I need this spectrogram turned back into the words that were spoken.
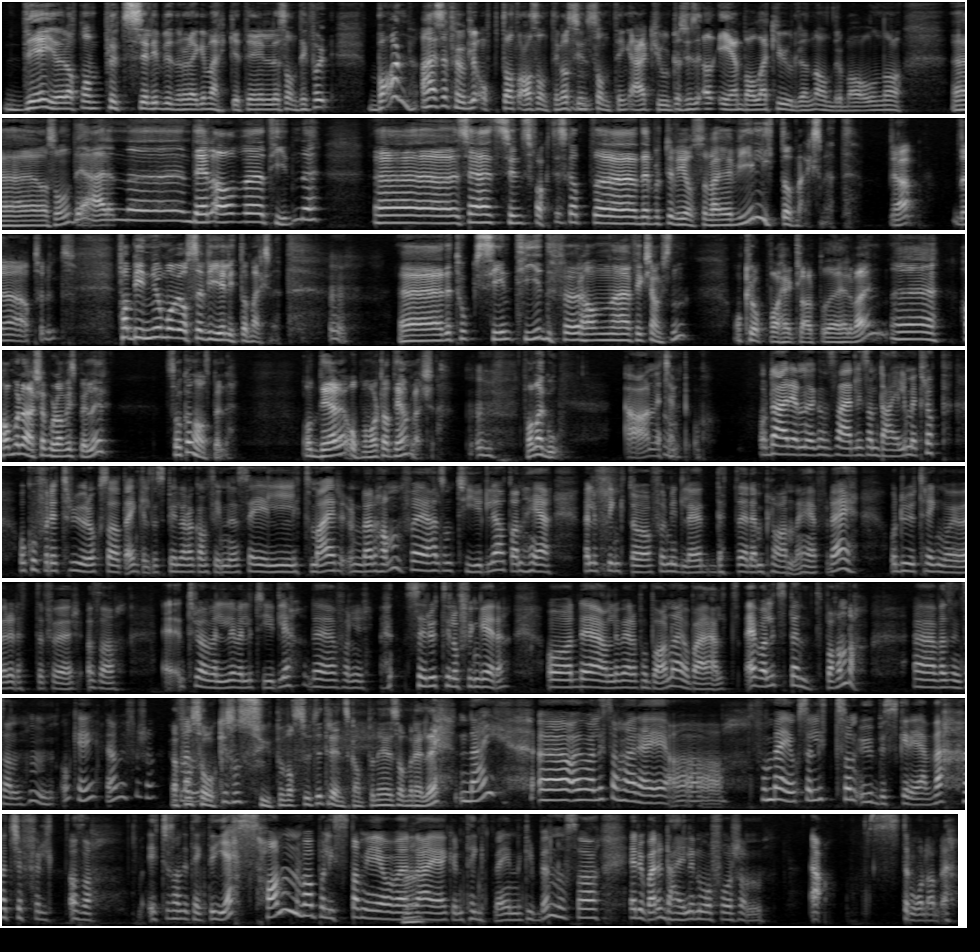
det gjør at man plutselig begynner å legge merke til sånne ting. For barn er selvfølgelig opptatt av sånne ting, og syns sånne ting er kult, og syns at én ball er kulere enn den andre ballen. og, eh, og sånn. Det er en, eh, en del av eh, tiden, det. Så jeg syns faktisk at det burde vi også være- vie litt oppmerksomhet. Ja, det er absolutt. Fabinho må vi også vie litt oppmerksomhet. Eh, det tok sin tid før han fikk sjansen, og Klopp var helt klar på det hele veien. Han må lære seg hvordan vi spiller, så kan han spille. Og det er det åpenbart at det har han lært seg. For han er god. Ja, han er kjempegod. Og der igjen kan jeg si, er det litt sånn deilig med Klopp, og hvorfor jeg tror også at enkelte spillere kan finne seg litt mer under han. For jeg er helt sånn tydelig at han er veldig flink til å formidle 'dette er den planen jeg har for deg', og du trenger å gjøre dette før Altså, jeg tror han er veldig, veldig tydelig. Det er i ser ut til å fungere. Og det han leverer på banen, er jo bare helt Jeg var litt spent på han, da. Jeg bare tenkte sånn hm, OK, ja, vi får se. Ja, for Han så ikke sånn supervass ut i treningskampen i sommer heller. Nei. øh, og jeg var litt sånn her jeg, ja, For meg også litt sånn ubeskrevet. Har ikke følt Altså, ikke sånn at jeg tenkte yes, han var på lista mi over de jeg kunne tenkt meg inn i klubben. Og så er det jo bare deilig nå å få sånn ja, strålende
